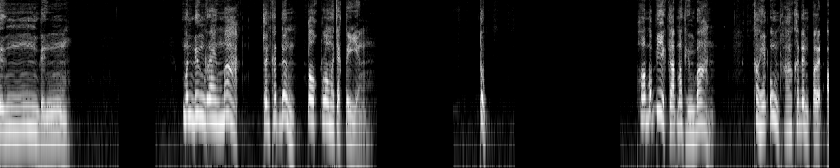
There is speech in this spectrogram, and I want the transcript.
ดึง ดึง มันดึงแรงมาก จนคัดเดิลตกลงมาจากเตียง ตุบ พอบ๊อบบี้กลับมาถึงบ้าน เขาเห็นอุ้งเท้าคัดเดิลเปิดอ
